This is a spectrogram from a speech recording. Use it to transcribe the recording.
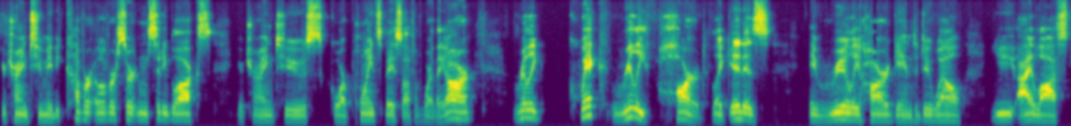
You're trying to maybe cover over certain city blocks. You're trying to score points based off of where they are. Really quick, really hard. Like it is a really hard game to do well. You, I lost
